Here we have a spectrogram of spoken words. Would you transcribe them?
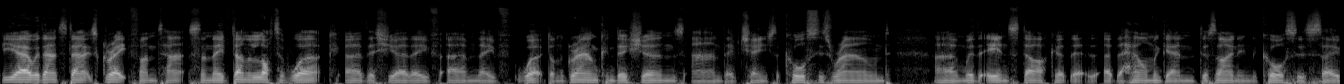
Yeah, without a doubt, it's great fun, Tats, and they've done a lot of work uh, this year. They've um, they've worked on the ground conditions, and they've changed the courses round, um, with Ian Stark at the at the helm again, designing the courses. So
